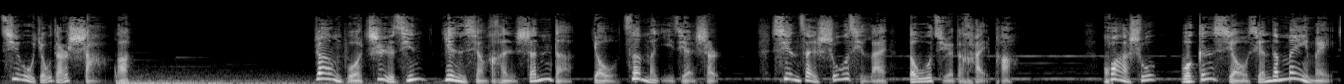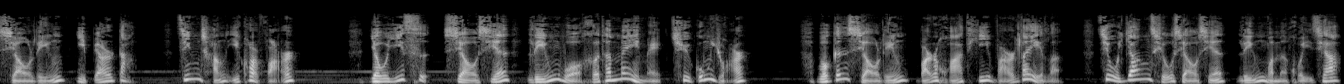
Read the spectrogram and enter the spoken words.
就有点傻了。让我至今印象很深的有这么一件事儿，现在说起来都觉得害怕。话说，我跟小贤的妹妹小玲一边大，经常一块玩儿。有一次，小贤领我和他妹妹去公园我跟小玲玩滑梯玩累了，就央求小贤领我们回家。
